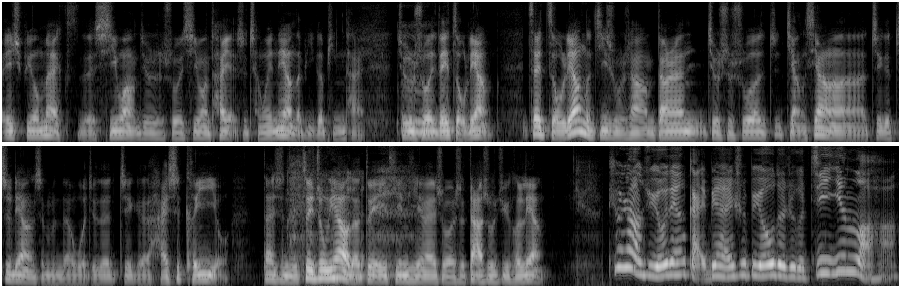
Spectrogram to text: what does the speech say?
HBO Max 的希望就是说，希望它也是成为那样的一个平台，就是说得走量。在走量的基础上，当然就是说奖项啊，这个质量什么的，我觉得这个还是可以有。但是呢，最重要的对 AT&T 来说是大数据和量。听上去有点改变 HBO 的这个基因了哈。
